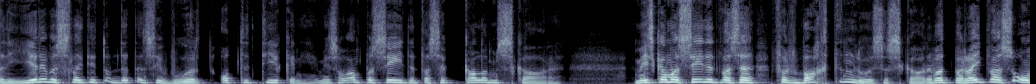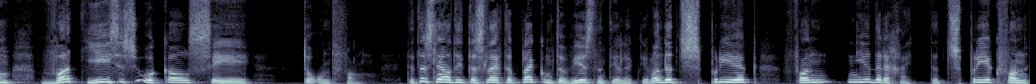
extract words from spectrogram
dat die Here besluit het om dit in sy woord op te teken. Mense sal amper sê dit was 'n kalm skare. Mense kan maar sê dit was 'n verwagtinglose skare wat bereid was om wat Jesus ook al sê te ontvang. Dit is nie altyd 'n slegte plek om te wees natuurlik nie, want dit spreek van nederigheid. Dit spreek van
